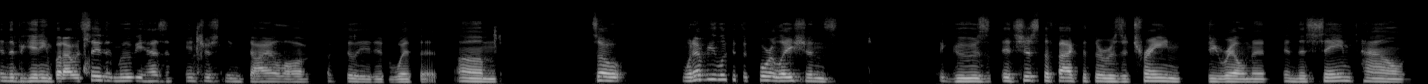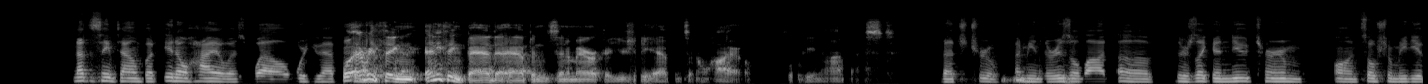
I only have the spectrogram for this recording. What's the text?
in the beginning, but I would say the movie has an interesting dialogue affiliated with it. Um, so whenever you look at the correlations, Goose, it's just the fact that there was a train derailment in the same town not the same town, but in Ohio as well, where you have well everything anything bad that happens in America usually happens in Ohio. If we're being honest. That's true. I mean, there is a lot of there's like a new term on social media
